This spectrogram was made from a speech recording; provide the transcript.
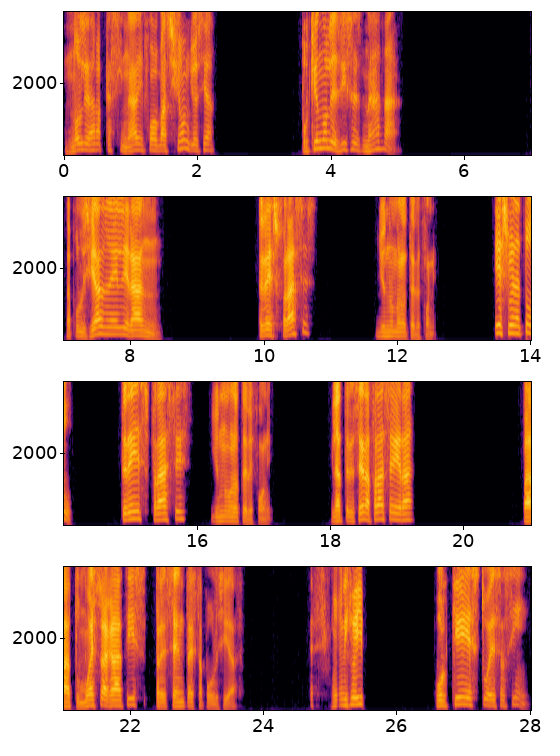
no le daba casi nada información. Yo decía, ¿por qué no les dices nada? La publicidad de él eran tres frases y un número telefónico. Eso era todo. Tres frases y un número telefónico. Y la tercera frase era, para tu muestra gratis, presenta esta publicidad. Y me dijo, ¿por qué esto es así?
